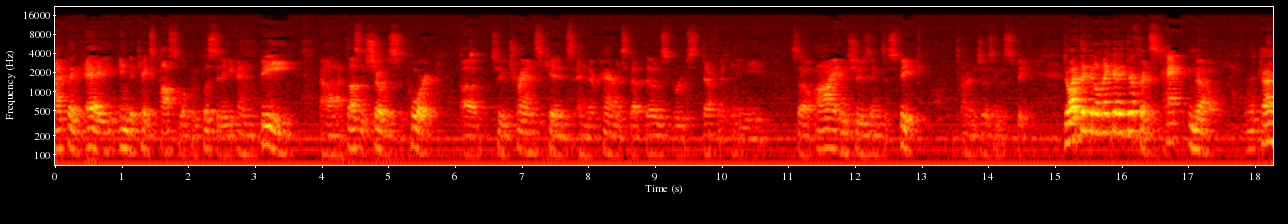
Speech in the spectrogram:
I think A indicates possible complicity, and B uh, doesn't show the support uh, to trans kids and their parents that those groups definitely need. so I am choosing to speak. I am choosing to speak. Do I think it'll make any difference? Heck no. Okay?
